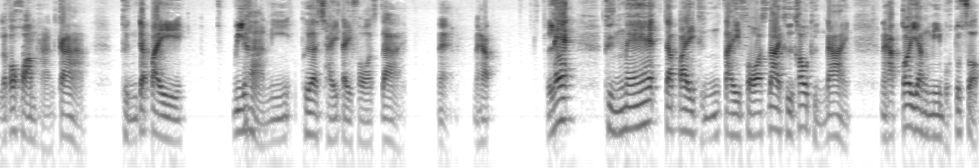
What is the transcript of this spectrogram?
แล้วก็ความหารกล้า ถึงจะไปวิหารนี้เพื่อใช้ไตรฟอสได้นะนะครับ และถึงแม้จะไปถึงไตรฟอสได้คือเข้าถึงได้นะครับ ก็ยังมีบททดสอบ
